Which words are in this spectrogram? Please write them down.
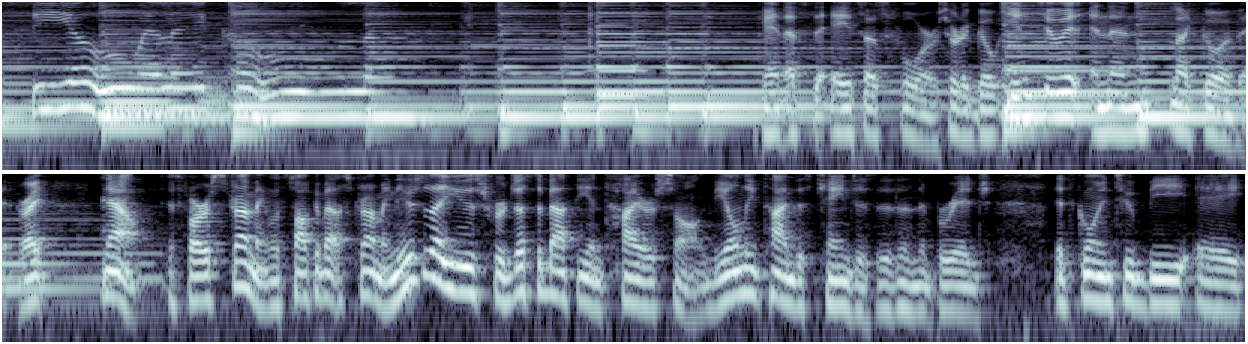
C-O-L-A Cola. Okay, that's the A sus4. Sort of go into it and then let go of it, right? Now, as far as strumming, let's talk about strumming. Here's what I use for just about the entire song. The only time this changes is in the bridge. It's going to be a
